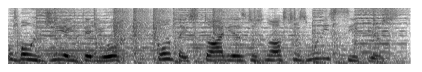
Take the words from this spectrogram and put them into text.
O Bom Dia Interior conta histórias dos nossos municípios.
